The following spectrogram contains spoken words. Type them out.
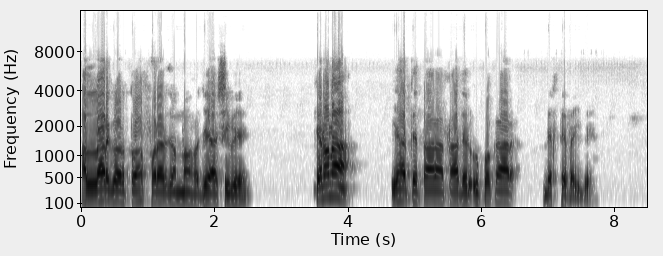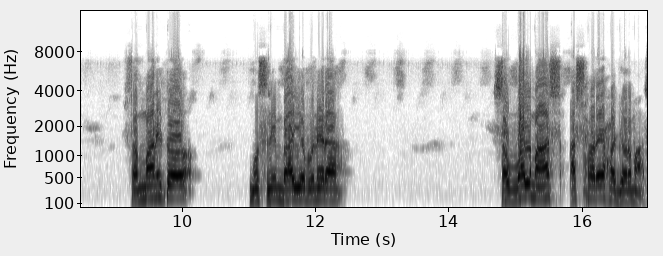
আল্লাহর গড় তোয়াফ করার জন্য হজে আসিবে। কেননা ইহাতে তারা তাদের উপকার দেখতে পাইবে। সম্মানিত মুসলিম ভাই ও বোনেরা সওয়াল মাস আশরে হজর মাস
